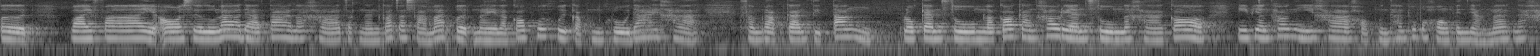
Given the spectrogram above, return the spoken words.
เปิด Wi-Fi or Cellular Data นะคะ จากนั้นก็จะสามารถเปิดไมค์แล้วก็พูดคุยกับคุณครูได้ค่ะสำหรับการติดตั้งโปรแกรม Zoom แล้วก็การเข้าเรียน Zoom นะคะ ก็มีเพียงเท่านี้ค่ะ ขอบคุณท่านผู้ปกครองเป็นอย่างมากนะค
